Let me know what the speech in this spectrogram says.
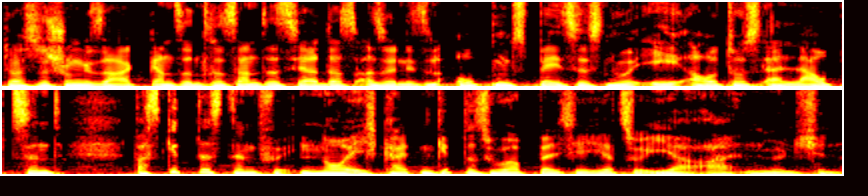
Du hast es schon gesagt, ganz interessant ist ja, dass also in diesen Open Spaces nur E-Autos erlaubt sind. Was gibt es denn für Neuigkeiten? Gibt es überhaupt welche hier zur IAA in München?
